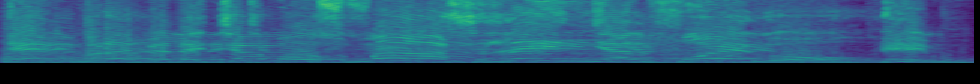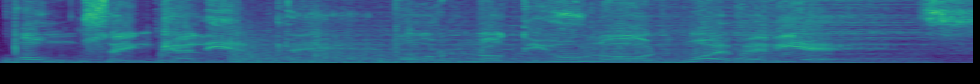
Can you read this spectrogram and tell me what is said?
En breve le echamos más leña al fuego en Ponce en Caliente por Notiuno 910.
